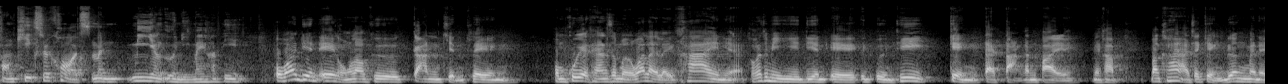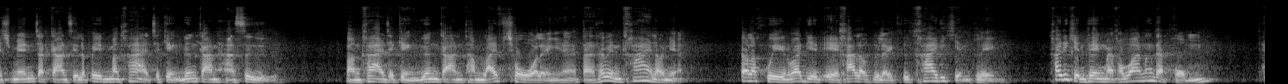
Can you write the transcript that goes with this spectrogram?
ของ Kicks Records มันมีอย่างอื่นอีกไหมครับพี่ ผมว่า DNA ของเราคือการเขียนเพลง ผมคุยกับแทนเสมอว่าหลาย ๆ ค่ายเนี่ยเขาก็จะมี DNA อื่น ๆ ที่เก่งแตกต่างกันไปนะครับบางค่ายอาจจะเก่งเรื่อง management จัดการศิลปิน บางค่ายอาจจะเก่งเรื่องการหาสื่อ บางค่ายอาจจะเก่งเรื่องการทำไลฟ์โชว์อะไรอย่างเงี้ยแต่ถ้าเป็นค่ายเราเนี่ยถ้าเราคุยกันว่า DNA ค่ายเราคืออะไรคือค่ายที่เขียนเพลง ค่ายที่เขียนเพลงหมายความว่าตั้งแต่ผมแท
